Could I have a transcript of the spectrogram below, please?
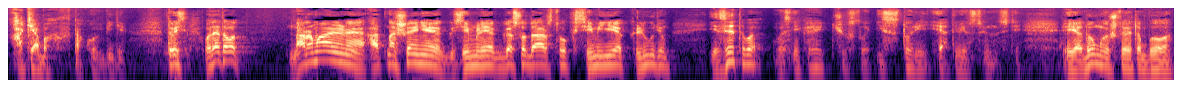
хотя бы в таком виде. То есть вот это вот нормальное отношение к земле, к государству, к семье, к людям, из этого возникает чувство истории и ответственности. И я думаю, что это было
